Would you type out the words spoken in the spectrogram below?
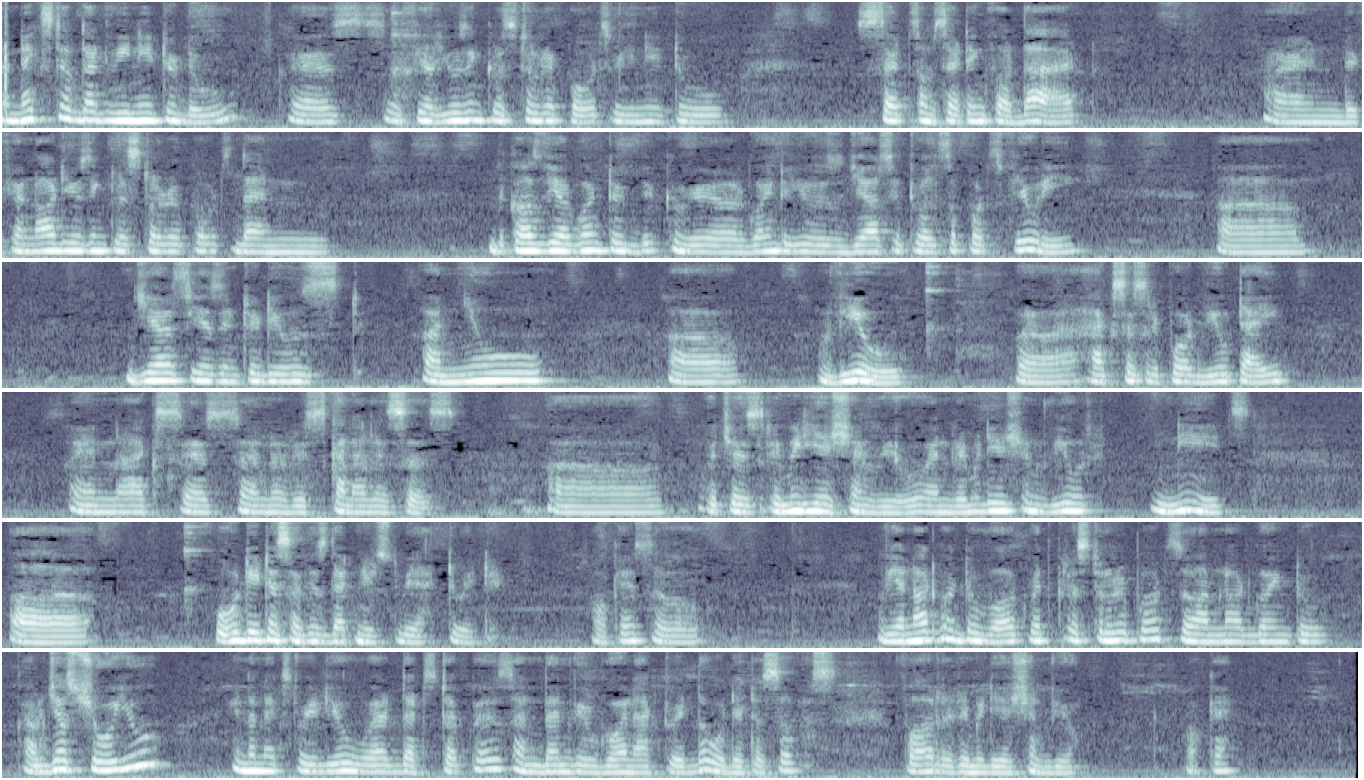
the next step that we need to do is if you are using crystal reports we need to set some setting for that and if you're not using crystal reports then because we are going to we are going to use GRC 12 supports Fiori. uh, GRC has introduced a new view uh, access report view type in access and risk analysis uh, which is remediation view. And remediation view needs uh, OData service that needs to be activated. Okay so we are not going to work with crystal report so I'm not going to I'll just show you in the next video where that step is and then we'll go and activate the OData service for remediation view. Okay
